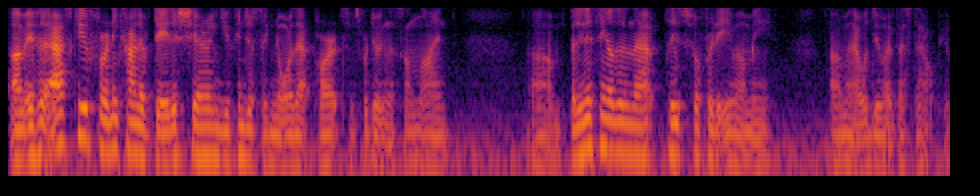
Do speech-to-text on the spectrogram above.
Um, if it asks you for any kind of data sharing, you can just ignore that part since we're doing this online. Um, but anything other than that, please feel free to email me, um, and I will do my best to help you.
